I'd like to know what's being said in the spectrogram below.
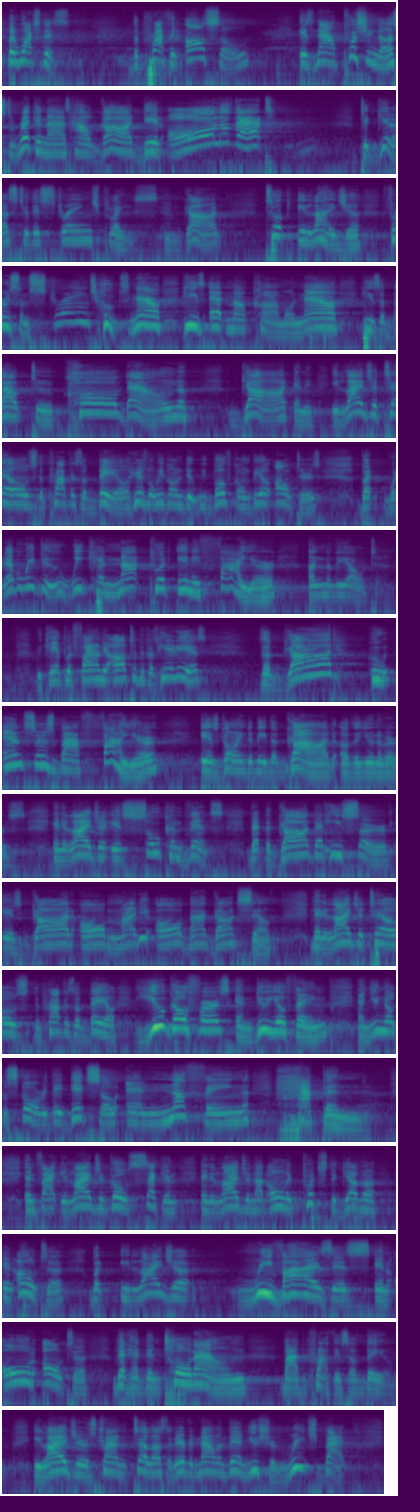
But watch this the prophet also is now pushing us to recognize how God did all of that to get us to this strange place. And God took Elijah through some strange hoops. Now he's at Mount Carmel. Now he's about to call down God and Elijah tells the prophets of Baal, here's what we're going to do. We both going to build altars, but whatever we do, we cannot put any fire under the altar. We can't put fire on the altar because here it is. The God who answers by fire is going to be the God of the universe. And Elijah is so convinced that the God that he served is God Almighty, all by God's self that Elijah tells the prophets of Baal, You go first and do your thing. And you know the story. They did so, and nothing happened. In fact, Elijah goes second, and Elijah not only puts together an altar, but Elijah revises an old altar that had been tore down by the prophets of Baal. Elijah is trying to tell us that every now and then you should reach back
